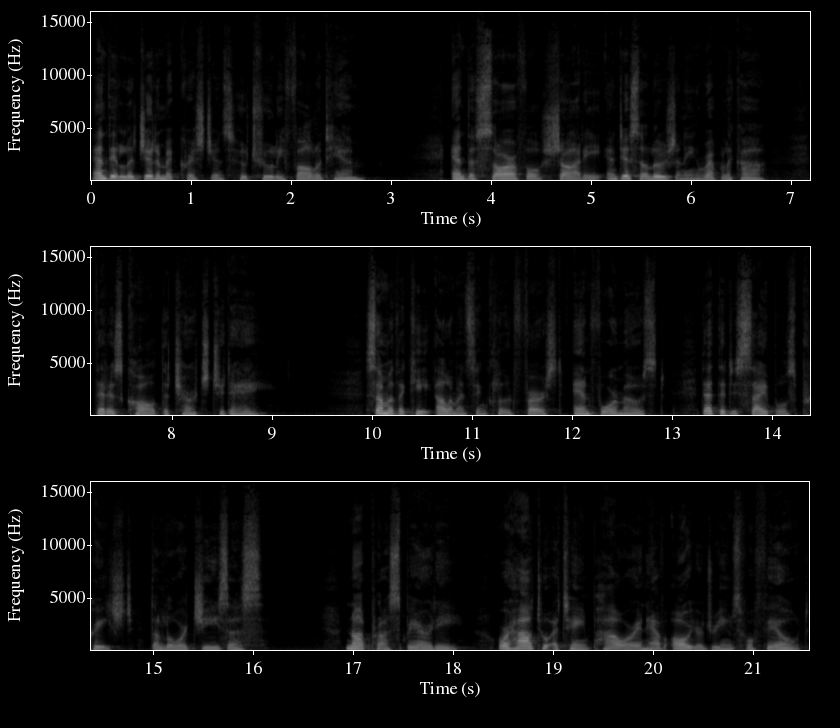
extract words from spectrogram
and the legitimate Christians who truly followed him, and the sorrowful, shoddy, and disillusioning replica that is called the church today. Some of the key elements include first and foremost that the disciples preached the Lord Jesus, not prosperity or how to attain power and have all your dreams fulfilled.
